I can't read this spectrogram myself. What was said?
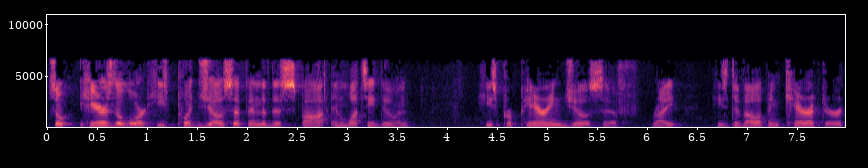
So here's the Lord. He's put Joseph into this spot. And what's he doing? He's preparing Joseph, right? He's developing character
